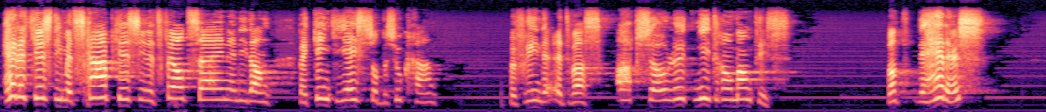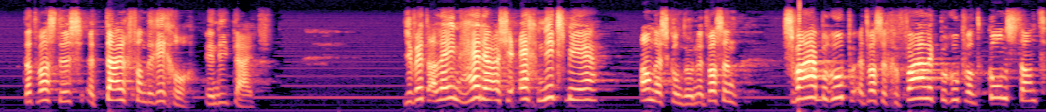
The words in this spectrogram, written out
Herdertjes die met schaapjes in het veld zijn en die dan bij kindje Jezus op bezoek gaan. Mijn vrienden, het was absoluut niet romantisch. Want de herders, dat was dus het tuig van de richel in die tijd. Je werd alleen herder als je echt niks meer anders kon doen. Het was een zwaar beroep, het was een gevaarlijk beroep, want constant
